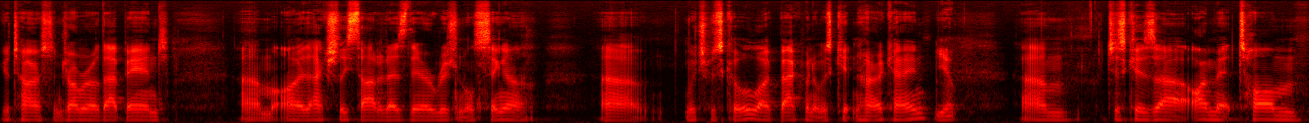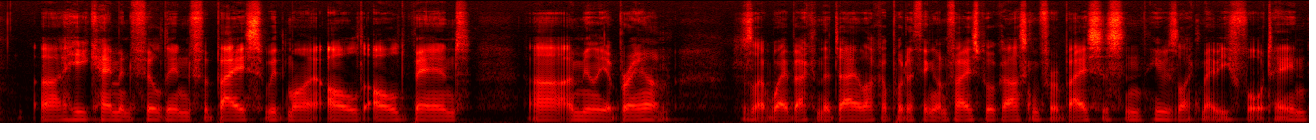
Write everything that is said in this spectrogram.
guitarist and drummer of that band, um, I actually started as their original singer, uh, which was cool. Like back when it was Kitten Hurricane. Yep. Um, just because uh, I met Tom, uh, he came and filled in for bass with my old old band, uh, Amelia Brown. It was like way back in the day. Like I put a thing on Facebook asking for a bassist, and he was like maybe fourteen,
